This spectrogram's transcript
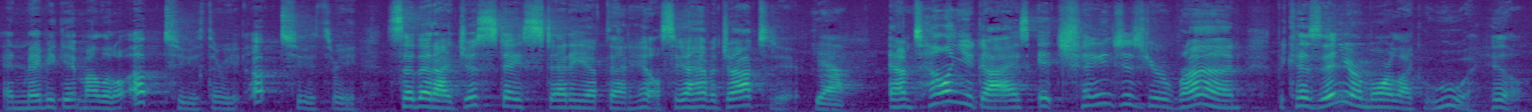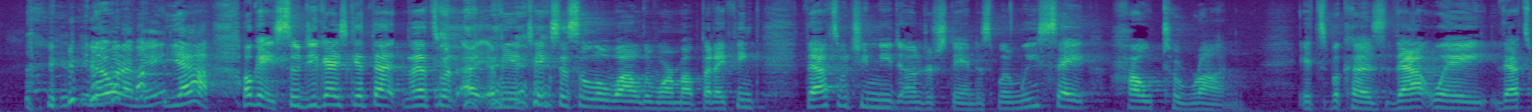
And maybe get my little up two, three, up two, three, so that I just stay steady up that hill. See, I have a job to do. Yeah. And I'm telling you guys, it changes your run because then you're more like, ooh, a hill. You you know what I mean? Yeah. Okay. So do you guys get that? That's what I, I mean. It takes us a little while to warm up, but I think that's what you need to understand is when we say how to run, it's because that way that's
